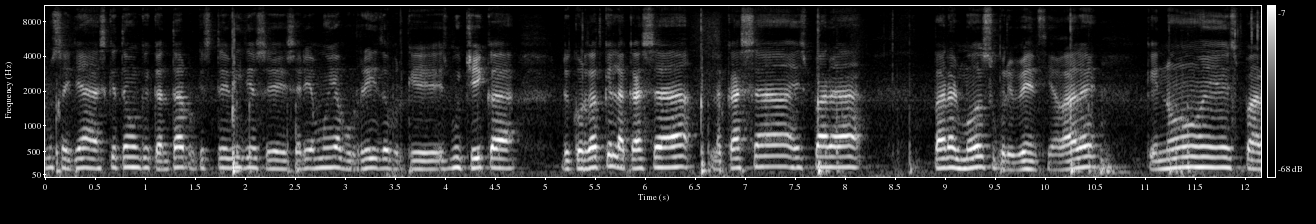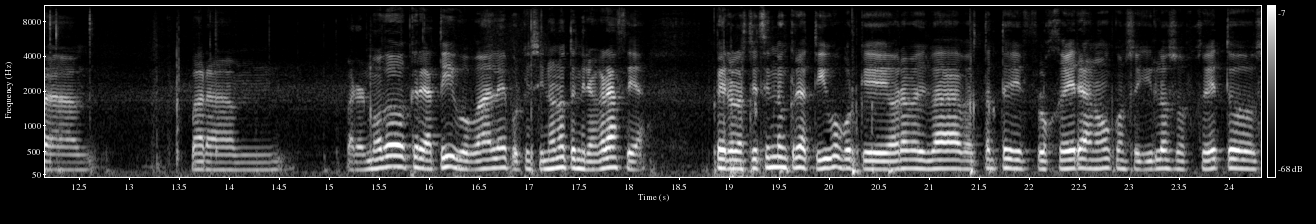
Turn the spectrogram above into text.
Vamos allá, es que tengo que cantar porque este vídeo se, sería muy aburrido porque es muy chica. Recordad que la casa, la casa es para, para el modo supervivencia, ¿vale? Que no es para, para, para el modo creativo, ¿vale? Porque si no, no tendría gracia. Pero la estoy haciendo en creativo porque ahora va bastante flojera, ¿no? Conseguir los objetos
